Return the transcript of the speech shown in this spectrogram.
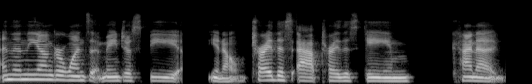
And then the younger ones that may just be, you know, try this app, try this game, kind of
